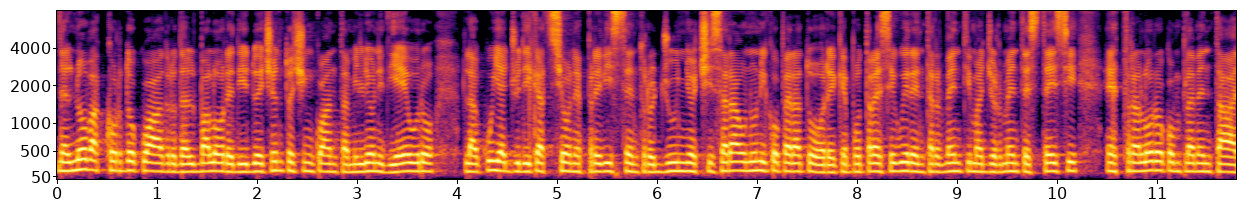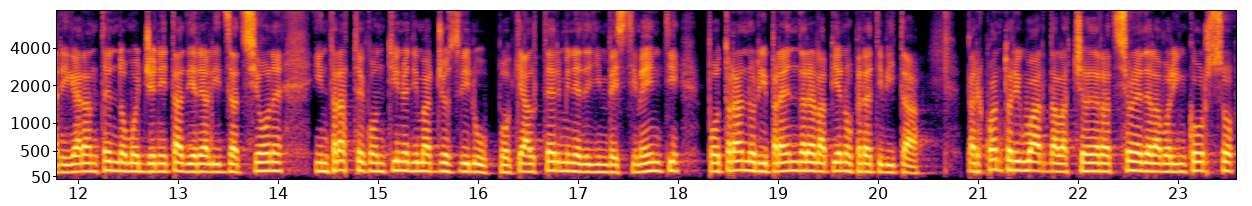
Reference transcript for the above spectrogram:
Nel nuovo accordo quadro del valore di 250 milioni di euro, la cui aggiudicazione è prevista entro giugno, ci sarà un unico operatore che potrà eseguire interventi maggiormente estesi e tra loro complementari, garantendo omogeneità di realizzazione in tratte continue di maggior sviluppo che al termine degli investimenti potranno riprendere la piena operatività. Per quanto riguarda l'accelerazione dei lavori in corso,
